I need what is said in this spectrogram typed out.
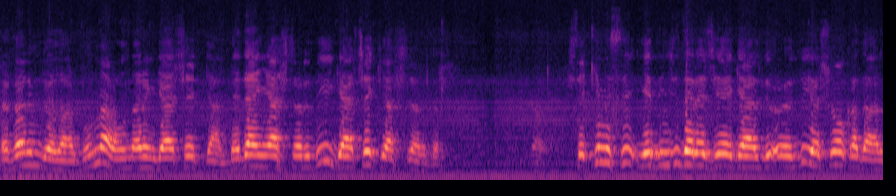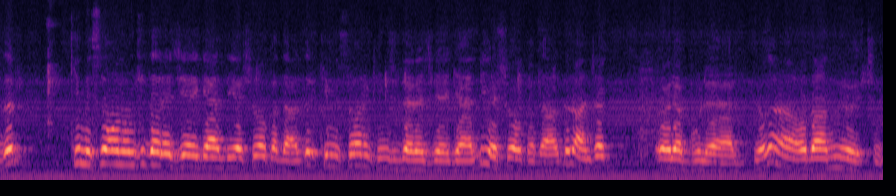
efendim diyorlar bunlar onların gerçek yani beden yaşları değil gerçek yaşlarıdır. İşte kimisi 7. dereceye geldi öldü yaşı o kadardır. Kimisi 10. dereceye geldi yaşı o kadardır. Kimisi 12. dereceye geldi yaşı o kadardır. Ancak öyle buluğa erdi diyorlar. Ha, o da anlıyor için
